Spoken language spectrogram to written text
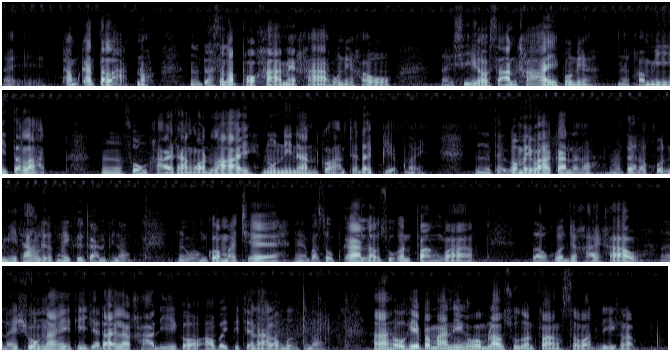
ไอ้ทำการตลาดเนาะแต่สำหรับพ่อค้าแม่ค้าพวกนี้เขาสีข้าวสารขายพวกนี้เขามีตลาดส่งขายทางออนไลน์นู่นนี่นั่นก็อาจจะได้เปรียบหน่อยแต่ก็ไม่ว่ากันนะเนาะแต่ละคนมีทางเลือกไม่คือกันพี่น้องผมก็มาแชร์ประสบการณ์เล่าสู่กันฟังว่าเราควรจะขายข้าวในช่วงไหนที่จะได้ราคาดีก็เอาไปพิจารณาลองเมืองพี่น้อง ฮะโอเคประมาณนี้ครับผมเล่าสู่กันฟังสวัสดีครับ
